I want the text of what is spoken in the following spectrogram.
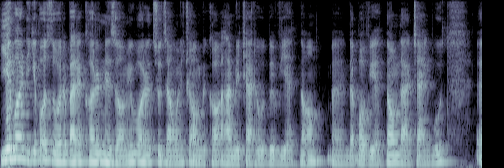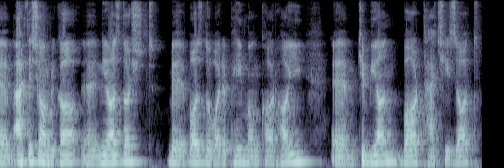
یه بار دیگه باز دوباره برای کار نظامی وارد شد زمانی که آمریکا حمله کرده بود به ویتنام با ویتنام در جنگ بود. ارتش آمریکا نیاز داشت به باز دوباره پیمانکارهایی که بیان بار تجهیزات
